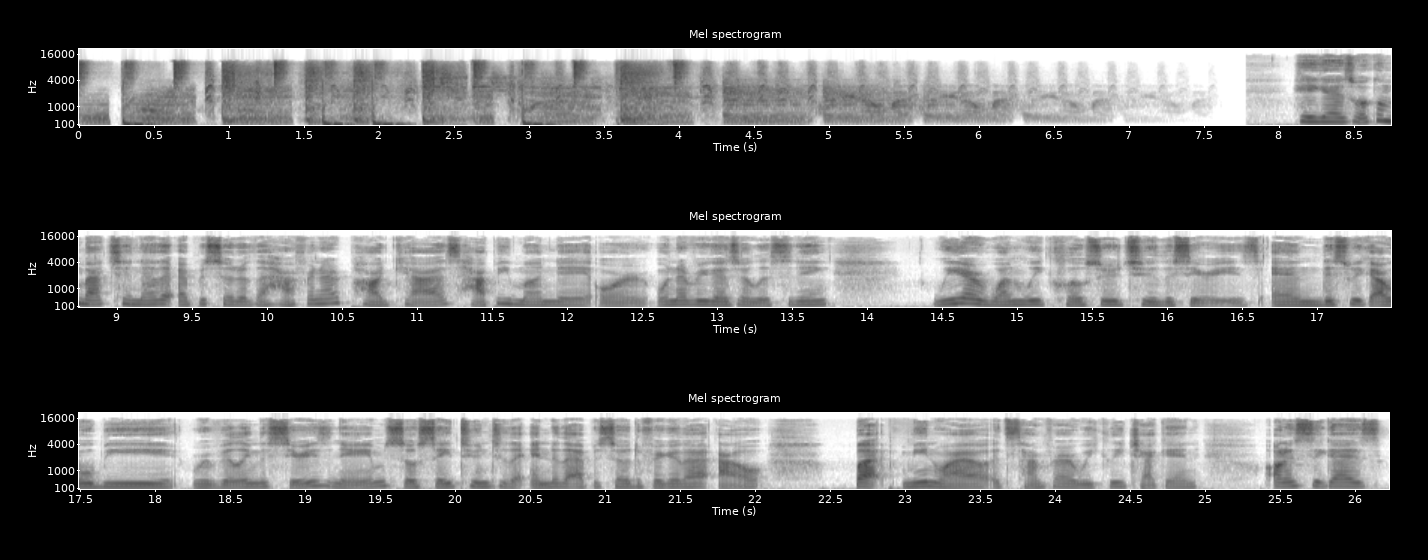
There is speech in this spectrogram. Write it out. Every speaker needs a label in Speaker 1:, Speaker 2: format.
Speaker 1: Hey guys, welcome back to another episode of the Half an Hour Podcast. Happy Monday, or whenever you guys are listening. We are one week closer to the series, and this week I will be revealing the series name, so stay tuned to the end of the episode to figure that out. But meanwhile, it's time for our weekly check in. Honestly, guys,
